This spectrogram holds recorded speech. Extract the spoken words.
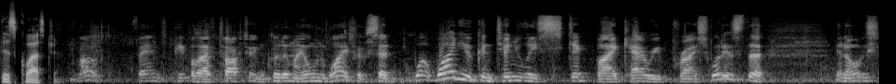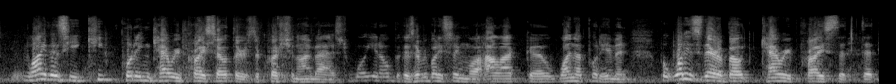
this question. Well, fans, people I've talked to, including my own wife, have said, "Why do you continually stick by Carey Price? What is the, you know, why does he keep putting Carey Price out there?" Is the question I'm asked. Well, you know, because everybody's saying, "Well, Halak, uh, why not put him in?" But what is there about Carey Price that that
